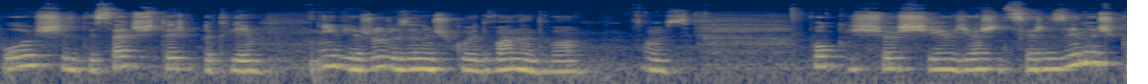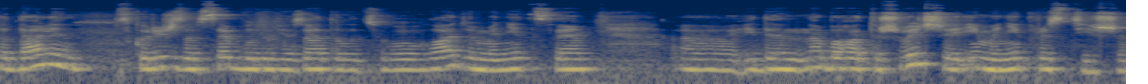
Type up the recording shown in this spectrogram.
по 64 петлі. І в'яжу резиночкою 2 на 2 Ось. Поки що ще в'яжеться резиночка. Далі, скоріш за все, буду в'язати лицевою гладдю. Мені це е, йде набагато швидше і мені простіше.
